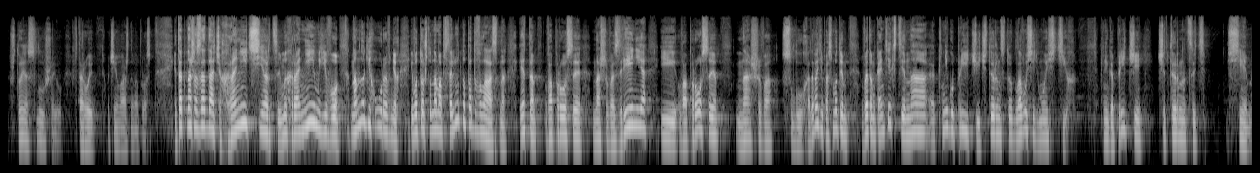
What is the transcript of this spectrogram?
Что я слушаю? Второй очень важный вопрос. Итак, наша задача – хранить сердце, мы храним его на многих уровнях. И вот то, что нам абсолютно подвластно, это вопросы нашего зрения и вопросы нашего слуха. Давайте посмотрим в этом контексте на э, книгу притчи, 14 главу, 7 стих. Книга притчи 14, 7.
